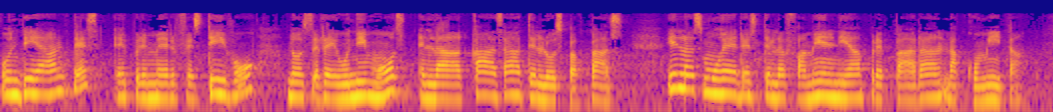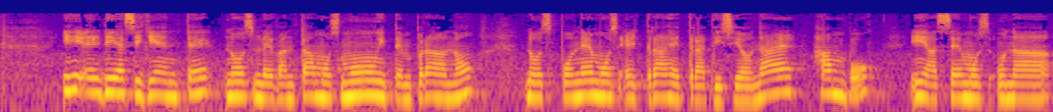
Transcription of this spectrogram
Un día antes, el primer festivo, nos reunimos en la casa de los papás y las mujeres de la familia preparan la comida. Y el día siguiente nos levantamos muy temprano, nos ponemos el traje tradicional, hanbok, y hacemos una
